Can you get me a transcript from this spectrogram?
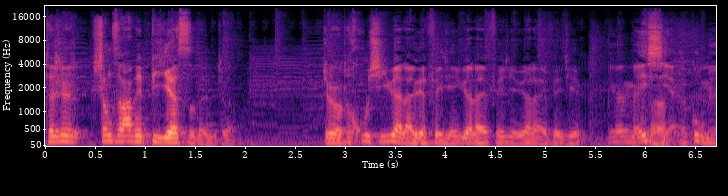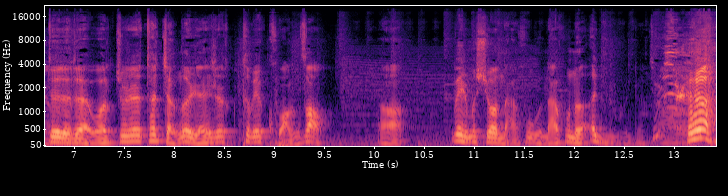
他是生呲啦被憋死的，你知道吗？就是他呼吸越来越费劲，越来越费劲，越来越费劲。因为没血的供应，对对对，我就是他整个人是特别狂躁啊。为什么需要男护？男护能摁住，你知道吗？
